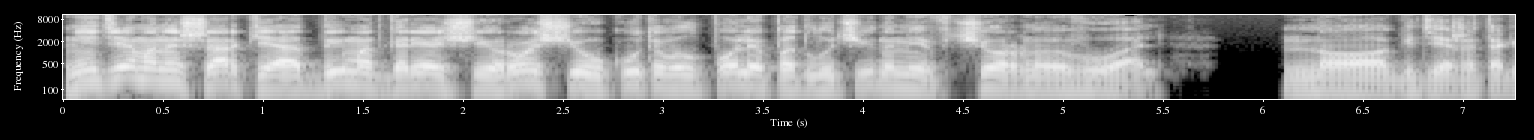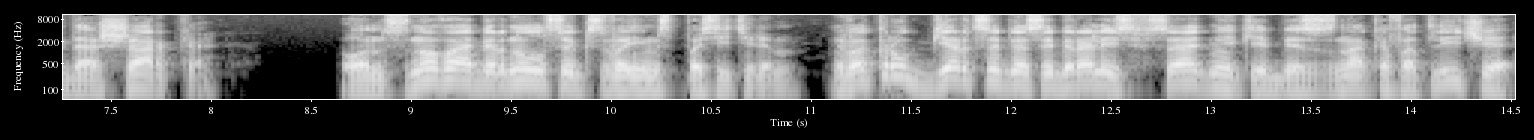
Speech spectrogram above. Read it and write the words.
Не демоны шарки, а дым от горящей рощи укутывал поле под лучинами в черную вуаль. Но где же тогда шарка? Он снова обернулся к своим спасителям. Вокруг герцога собирались всадники без знаков отличия,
